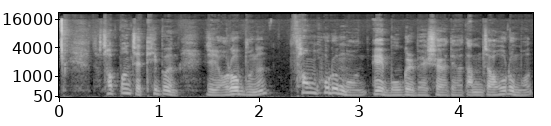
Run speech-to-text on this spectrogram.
자, 첫 번째 팁은 이제 여러분은 성 호르몬에 목을 매셔야 돼요. 남자 호르몬.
